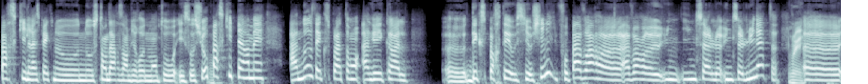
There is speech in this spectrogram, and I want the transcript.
parce qu'il respecte nos, nos standards environnementaux et sociaux, parce qu'il permet à nos exploitants agricoles euh, d'exporter aussi au Chili. Il ne faut pas avoir euh, avoir euh, une, une seule une seule lunette. Ouais. Euh,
